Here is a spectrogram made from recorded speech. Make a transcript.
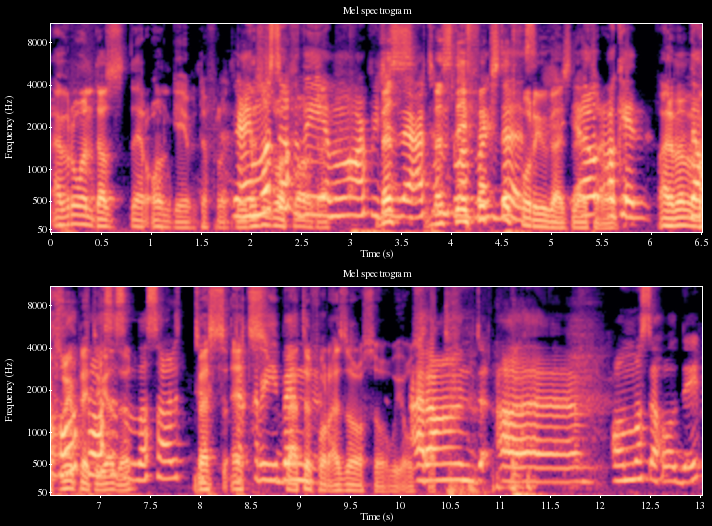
everyone does their own game differently. Yeah, most of the MMORPGs بس, that بس they fixed like it for you guys later. Okay, I remember the whole we process اللي صارت بس تقريبا Battle for Azeroth we all around um, almost a whole day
